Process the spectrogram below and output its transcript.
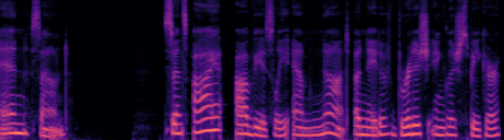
N sound. Since I obviously am not a native British English speaker,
